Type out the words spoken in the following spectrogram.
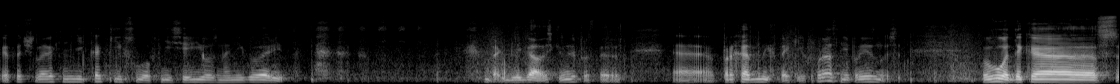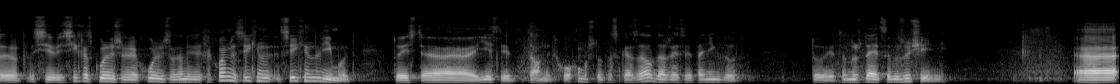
этот человек никаких слов несерьезно не говорит. Так, для галочки, знаешь, просто проходных таких фраз не произносит. Вот, так сиха скульниш хулин шелхамид сихин лимут. То есть, э, если Талмит Хохам что-то сказал, даже если это анекдот, то это нуждается в изучении. Э,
